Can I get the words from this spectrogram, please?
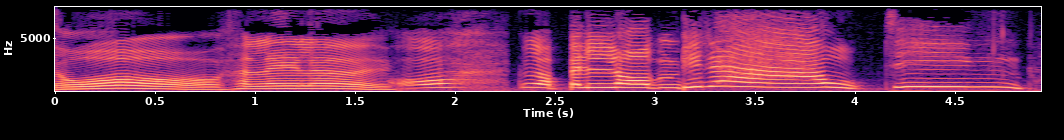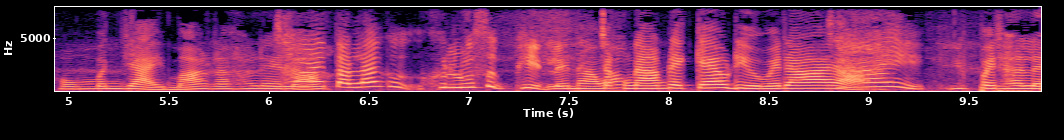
โอ้ทะเลเลย โอ้เกือบเป็นลมพี่ดาว จริงเพราะมันใหญ่มากนะทะเลใช่นะตอนแรกคือคือรู้สึกผิดเลยนะจากว่าน้ำในแก้วเดียวไม่ได้อะใช่ไปทะเล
